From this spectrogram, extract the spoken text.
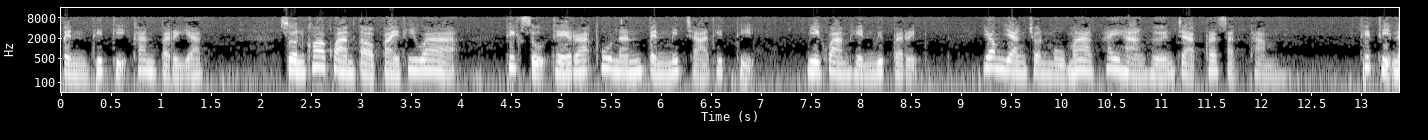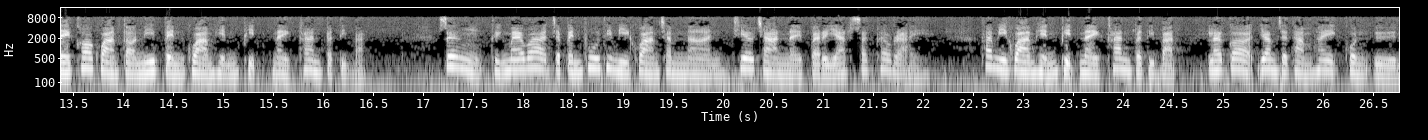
เป็นทิฏฐิขั้นปริยัติส่วนข้อความต่อไปที่ว่า ภิกษุเทระผู้นั้นเป็นมิจฉาทิฏฐิ มีความเห็นวิปริตย่อมยังชนหมู่มากให้ห่างเหินจากพระสัตธรรม ทิฏฐิในข้อความตอนนี้เป็นความเห็นผิดในขั้นปฏิบัติ ซึ่งถึงแม้ว่าจะเป็นผู้ที่มีความชำนาญ เชี่ยวชาญในปริยัติสักเท่าไหร่ ถ้ามีความเห็นผิดในขั้นปฏิบัติ แล้วก็ย่อมจะทำให้คนอื่น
